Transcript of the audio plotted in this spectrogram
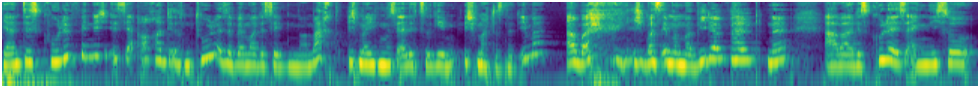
Ja, und das Coole finde ich ist ja auch an diesem Tool, also wenn man das eben mal macht, ich meine, ich muss ehrlich zugeben, ich mache das nicht immer, aber ich mache es immer mal wieder halt, ne? Aber das Coole ist eigentlich so,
